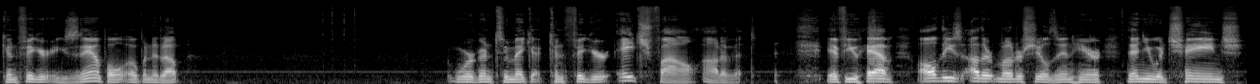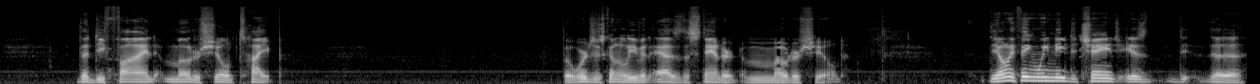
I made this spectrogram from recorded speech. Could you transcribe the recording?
configure example, open it up. We're going to make a configure H file out of it. If you have all these other motor shields in here, then you would change the defined motor shield type. But we're just going to leave it as the standard motor shield. The only thing we need to change is the, the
